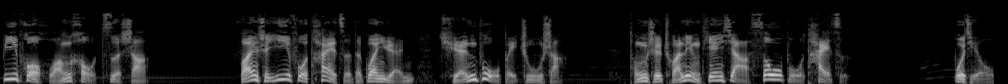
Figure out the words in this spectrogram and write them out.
逼迫皇后自杀。凡是依附太子的官员，全部被诛杀。同时传令天下搜捕太子。不久，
